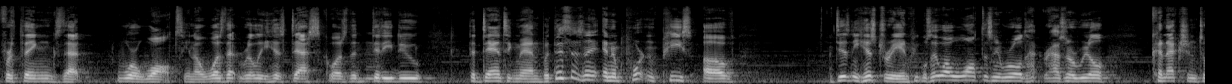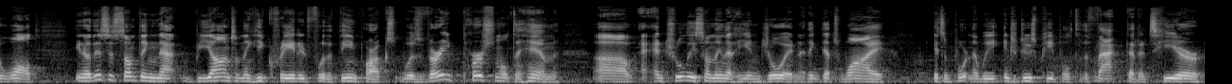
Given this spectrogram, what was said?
for things that were Walt. You know, was that really his desk? Was the did he do the Dancing Man? But this is an important piece of Disney history, and people say, "Well, Walt Disney World has no real connection to Walt. You know, this is something that beyond something he created for the theme parks was very personal to him uh, and truly something that he enjoyed. And I think that's why it's important that we introduce people to the fact that it's here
